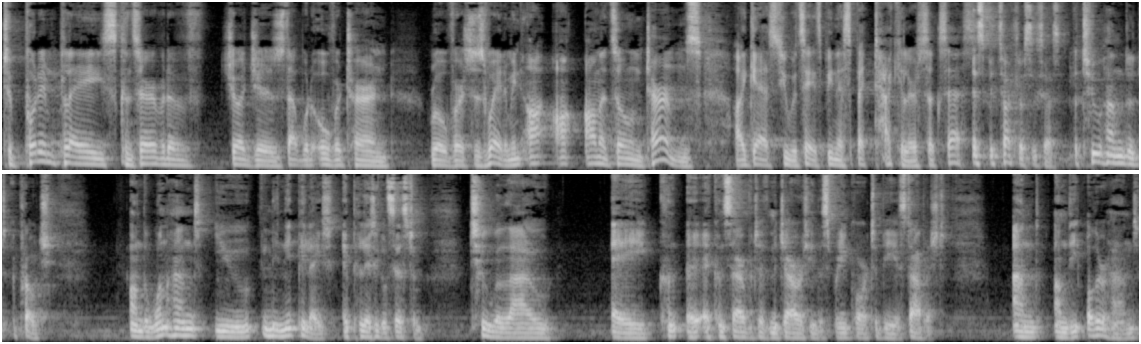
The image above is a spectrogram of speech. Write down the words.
to put in place conservative judges that would overturn Roe versus Wade. I mean, on, on, its own terms, I guess you would say it's been a spectacular success. A spectacular success. A two handed approach. On the one hand, you manipulate a political system to allow a, a conservative majority in the Supreme Court to be established. And on the other hand,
